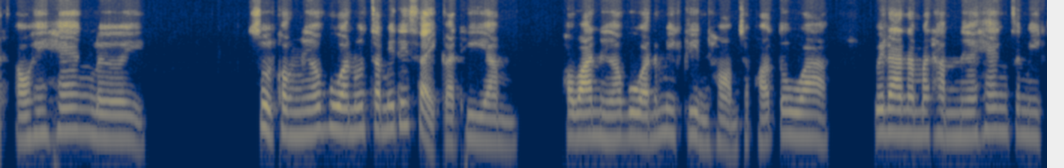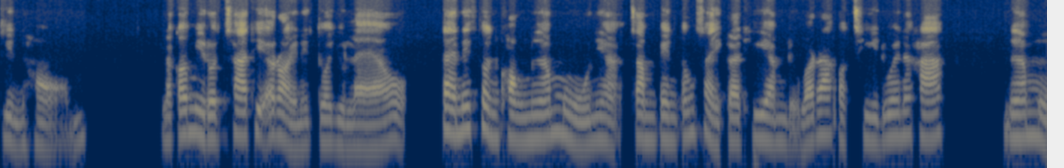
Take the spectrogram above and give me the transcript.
ดเอาให้แห้งเลย สูตรของเนื้อวัวนุชจะไม่ได้ใส่กระเทียม เพราะว่าเนื้อวัวนั้นมีกลิ่นหอมเฉพาะตัว เวลานำมาทำเนื้อแห้งจะมีกลิ่นหอม แล้วก็มีรสชาติที่อร่อยในตัวอยู่แล้ว แต่ในส่วนของเนื้อหมูเนี่ยจำเป็นต้องใส่กระเทียมหรือว่ารากผักชีด้วยนะคะ เนื้อหมู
